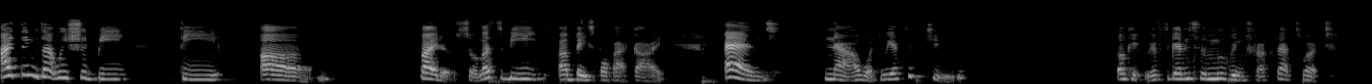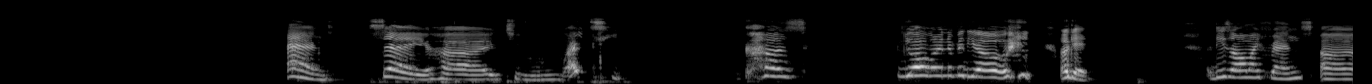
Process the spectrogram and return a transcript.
I think that we should be the um fighters. So let's be a baseball bat guy. And now what do we have to do? Okay, we have to get into the moving truck. That's what. And say hi to Whitey. Because y'all are in a video. okay. These are all my friends. Uh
